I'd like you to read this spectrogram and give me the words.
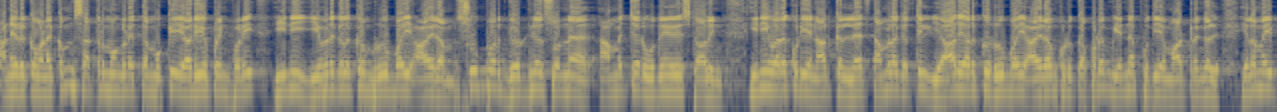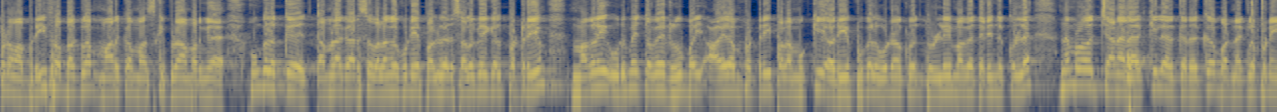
அனைவருக்கும் வணக்கம். சற்று கிடைத்த முக்கிய அறிவிப்பின்படி இனி இவர்களுக்கும் ரூபாய் ஆயிரம். சூப்பர் குட் நியூஸ் சொன்ன அமைச்சர் உதயநிதி ஸ்டாலின் இனி வரக்கூடிய நாட்களில் தமிழகத்தில் யார் யாருக்கு ரூபாய் ஆயிரம் கொடுக்கப்படும்? என்ன புதிய மாற்றங்கள்? இளமை இப்போ நம்ம பிரீஃபாக பார்க்கலாம். மார்க்கமாக ஸ்கிப் பாருங்க. உங்களுக்கு தமிழக அரசு வழங்கக்கூடிய பல்வேறு சலுகைகள் பற்றியும் மகளிர் உரிமை தொகை ரூபாய் ஆயிரம் பற்றி பல முக்கிய அறிவிப்புகள் உடனுக்குடன் துல்லியமாக தெரிந்து கொள்ள நம்மளோட சேனலை கீழே இருக்கிறதுக்கு இருக்க பட்டனை கிளிக் பண்ணி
